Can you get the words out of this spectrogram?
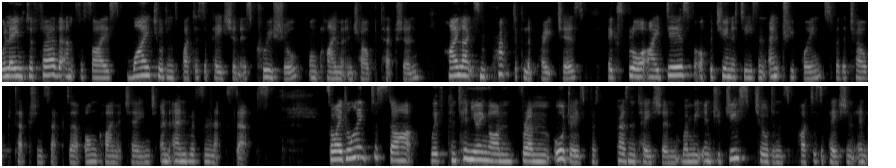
we'll aim to further emphasise why children's participation is crucial on climate and child protection, highlight some practical approaches, explore ideas for opportunities and entry points for the child protection sector on climate change, and end with some next steps. So I'd like to start with continuing on from Audrey's presentation when we introduced children's participation in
